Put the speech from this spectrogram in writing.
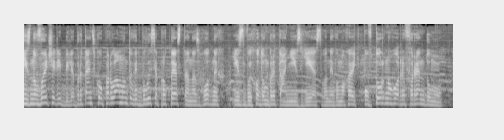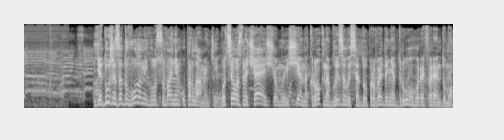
Пізно ввечері біля британського парламенту відбулися протести незгодних із виходом Британії з ЄС. Вони вимагають повторного референдуму. Я дуже задоволений голосуванням у парламенті, бо це означає, що ми ще на крок наблизилися до проведення другого референдуму.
